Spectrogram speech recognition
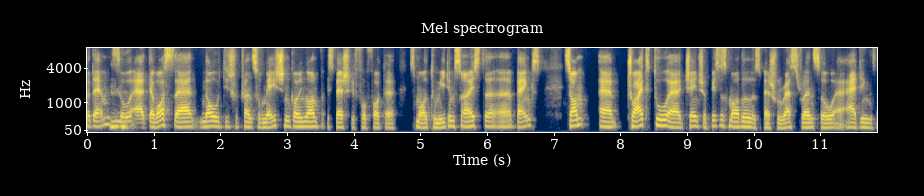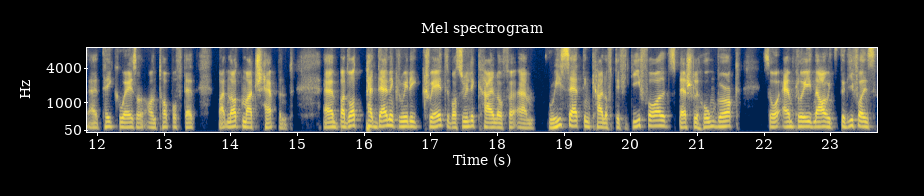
for them. Mm. So uh, there was uh, no digital transformation going on, especially for, for the small to medium sized uh, banks. Some um, tried to uh, change their business model, especially restaurants, so uh, adding uh, takeaways on, on, top of that, but not much happened. but what pandemic really created was really kind of um, resetting kind of the default, especially homework. So employee now it's the default is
